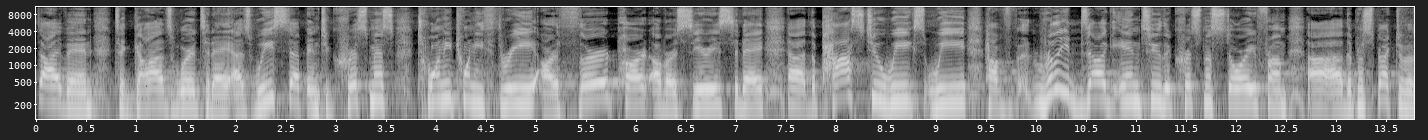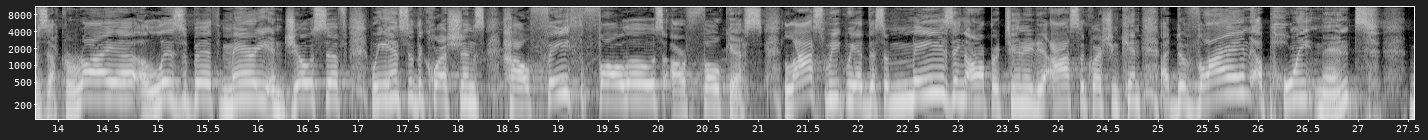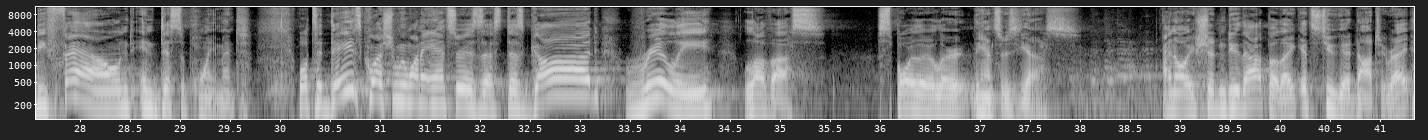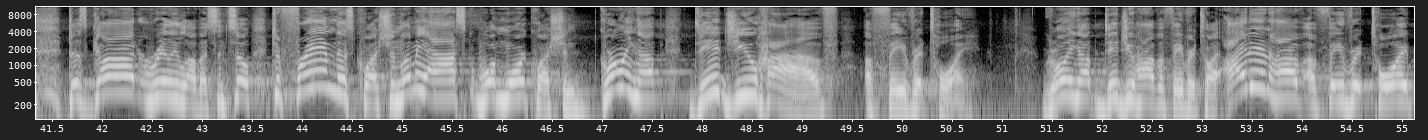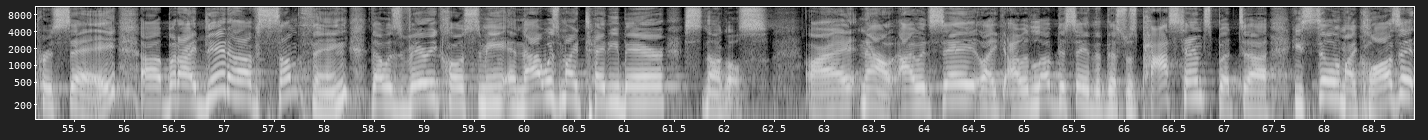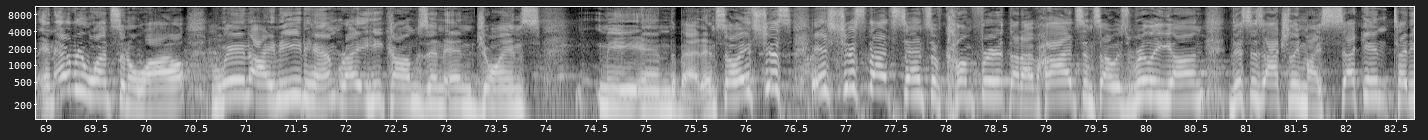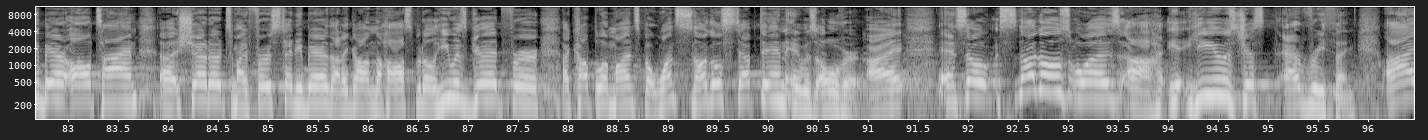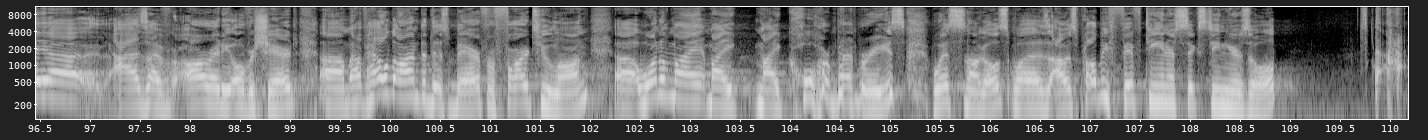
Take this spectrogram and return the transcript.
Dive in to God's word today as we step into Christmas 2023, our third part of our series today. Uh, the past two weeks, we have really dug into the Christmas story from uh, the perspective of Zechariah, Elizabeth, Mary, and Joseph. We answered the questions how faith follows our focus. Last week, we had this amazing opportunity to ask the question can a divine appointment be found in disappointment? Well, today's question we want to answer is this Does God really love us? Spoiler alert, the answer is yes. I know I shouldn't do that, but like it's too good not to, right? Does God really love us? And so to frame this question, let me ask one more question. Growing up, did you have a favorite toy? Growing up, did you have a favorite toy? I didn't have a favorite toy per se, uh, but I did have something that was very close to me, and that was my teddy bear Snuggles. All right. Now, I would say, like, I would love to say that this was past tense, but uh, he's still in my closet. And every once in a while, when I need him, right, he comes and, and joins me in the bed. And so it's just, it's just that sense of comfort that I've had since I was really young. This is actually my second teddy bear all time. Uh, shout out to my first teddy bear that I got in the hospital. He was good for a couple of months, but once Snuggles stepped in, it was over. All right. And so Snuggles Snuggles was, uh, he was just everything. I, uh, as I've already overshared, um, have held on to this bear for far too long. Uh, one of my, my, my core memories with Snuggles was I was probably 15 or 16 years old.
